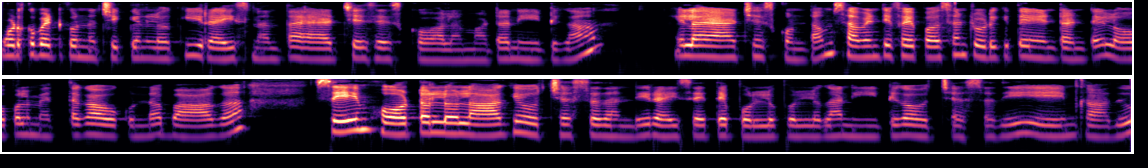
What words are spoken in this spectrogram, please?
ఉడకబెట్టుకున్న చికెన్‌లోకి ఈ రైస్‌నంతా యాడ్ చేసేసుకోవాలనమాట నీట్‌గా. ఇలా యాడ్ చేసుకుంటాం. 75% ఉడికితే ఏంటంటే లోపల మెత్తగా అవ్వకుండా బాగా సేమ్ హోటల్‌లో లాగే వచ్చేస్తుందండి రైస్ అయితే పొల్లు పొల్లుగా నీట్‌గా వచ్చేస్తుంది ఏం కాదు.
